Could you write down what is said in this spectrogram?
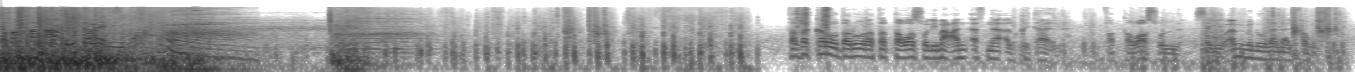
تبقت عشر ثوان تذكروا ضرورة التواصل معا أثناء القتال فالتواصل سيؤمن لنا الفوز.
